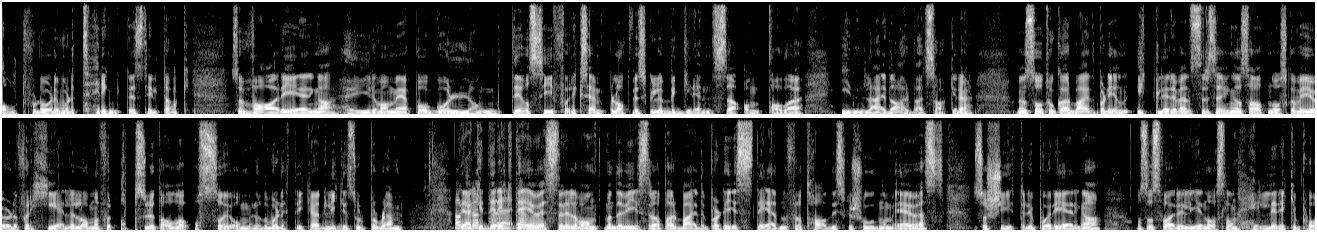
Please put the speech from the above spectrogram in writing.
altfor dårlig, hvor det trengtes tiltak, så var regjeringa, Høyre var med på å gå langt i å si f.eks. at vi skulle begrense antallet innleide arbeidstakere. Men så tok Arbeiderpartiet en ytterligere venstresving og sa at nå skal vi gjøre det for hele landet, for absolutt alle, også i områder hvor dette ikke er et like stort problem. Det er ikke direkte EØS-relevant, men det viser at Arbeiderpartiet istedenfor å ta diskusjonen om EØS, så skyter de på regjeringa. Og så svarer Lien Aasland heller ikke på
